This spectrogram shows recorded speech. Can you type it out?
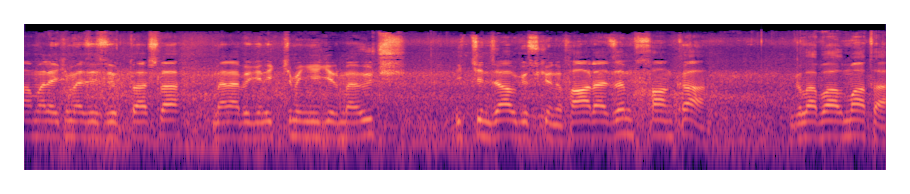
Selamünaleyküm əziz yurttaşlar. Mənə bu gün 2023 2 avqust günü Xarəzm Xanka Global Mata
